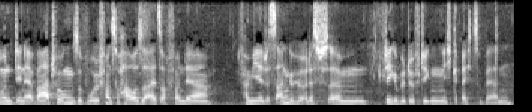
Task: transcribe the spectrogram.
und den Erwartungen sowohl von zu Hause als auch von der Familie des Angehörigen, des ähm, Pflegebedürftigen nicht gerecht zu werden.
